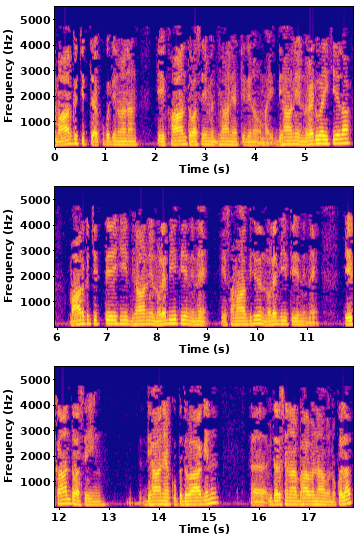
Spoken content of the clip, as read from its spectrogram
මාර්ග චිත්තයක් උපදිනවා නම් ඒ කාන්ත වශයෙන්ම ධානයක් යෙදෙනවමයි. ධානය නොවැඩුවයි කියලා මාර්ග චිත්තේහි ධානය නොලැබී තියෙන්නේ නැහැ. ඒ සමාධිය නොලැබී තියෙන්නේ නැහැ. ඒකාන්ත වශයෙන් ධානයක් උපදවාගෙන විදර්ශනා භාවනාව නොකලත්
